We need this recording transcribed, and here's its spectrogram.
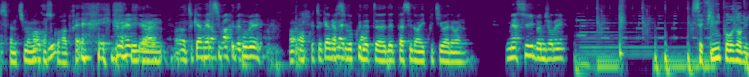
fait un petit moment qu'on se court après. en tout cas, merci beaucoup. En, en, tout cas, merci beaucoup d'être d'être passé dans Equity One One. Merci, bonne journée c'est fini pour aujourd'hui.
